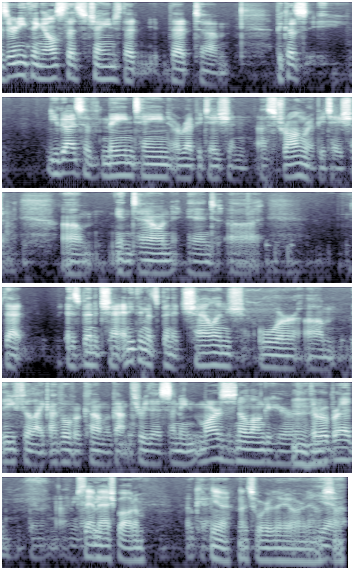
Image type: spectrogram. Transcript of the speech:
Is there anything else that's changed that that um, because you guys have maintained a reputation, a strong reputation um, in town, and uh, that has been a cha- anything that's been a challenge or um, that you feel like I've overcome, I've gotten through this. I mean, Mars is no longer here. Thoroughbred. they're- I mean, Sam Ash bought 'em. Okay. Yeah, that's where they are now. Yeah.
